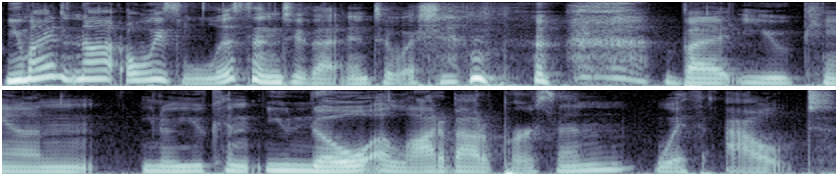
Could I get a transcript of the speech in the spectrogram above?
You might not always listen to that intuition, but you can, you know, you can, you know a lot about a person without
